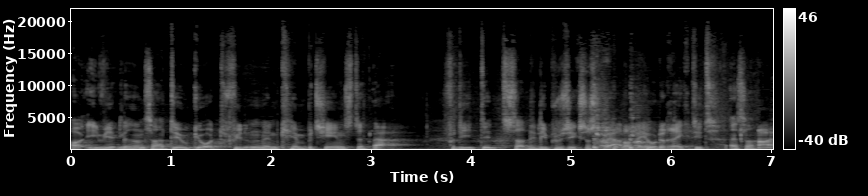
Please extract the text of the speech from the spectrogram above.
og i virkeligheden, så har det jo gjort filmen en kæmpe tjeneste. Ja. Fordi det, så er det lige pludselig ikke så svært at lave det rigtigt. Altså, Nej.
